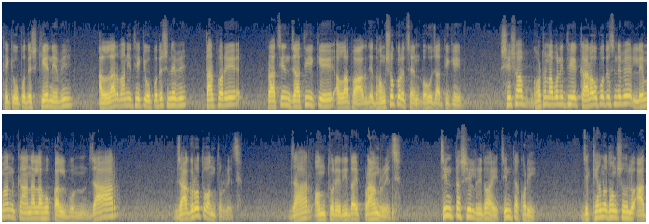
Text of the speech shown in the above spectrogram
থেকে উপদেশ কে নেবে? আল্লাহর বাণী থেকে উপদেশ নেবে? তারপরে প্রাচীন জাতিকে আল্লাহ পাক যে ধ্বংস করেছেন বহু জাতিকে, সেসব ঘটনাবলী থেকে কারা উপদেশ নেবে? লেমান কান আল্লাহ কালবুন, যার জাগ্রত অন্তর রয়েছে, যার অন্তরে হৃদয় প্রাণ রয়েছে, চিন্তাশীল হৃদয় চিন্তা করে যে কেন ধ্বংস হলো আদ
